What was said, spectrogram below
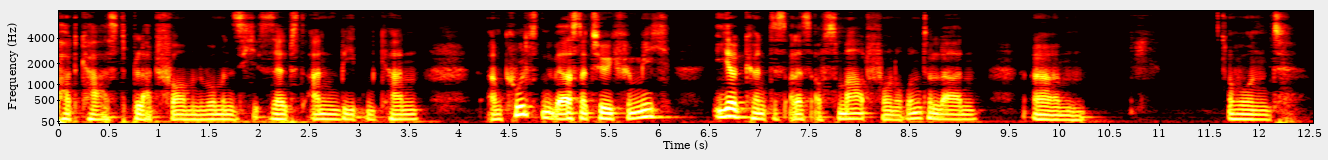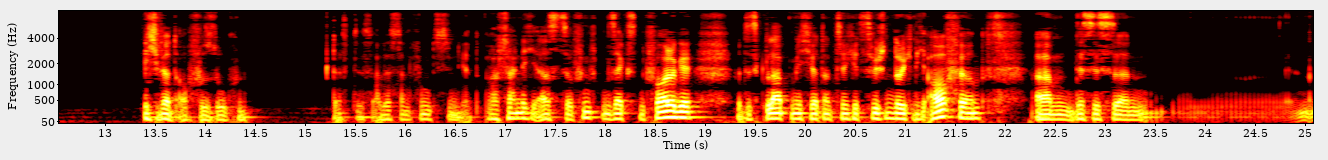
Podcast-Plattformen, wo man sich selbst anbieten kann. Am coolsten wäre es natürlich für mich, ihr könnt es alles auf Smartphone runterladen. Ähm, und ich werde auch versuchen, dass das alles dann funktioniert. Wahrscheinlich erst zur fünften, sechsten Folge wird es klappen. Ich werde natürlich jetzt zwischendurch nicht aufhören. Ähm, das ist ein in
